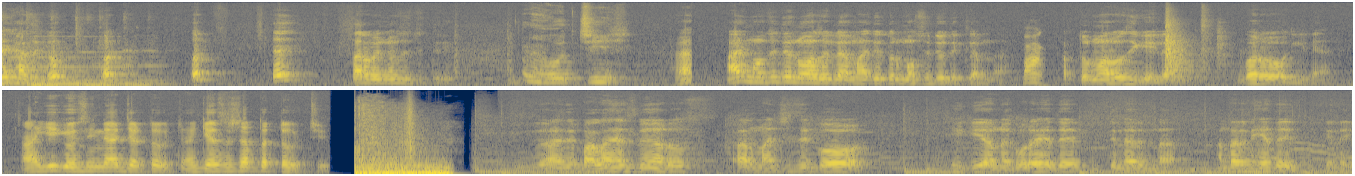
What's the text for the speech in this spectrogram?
এই হাজির এই তার ভাই নজর জিতে হচ্ছি হ্যাঁ আমি মসজিদে নোয়াজ হইলাম আজ তোর মসজিদেও দেখলাম না তোর মা রোজই গেলাম ঘরে হলি না আগে গেছি না জট্টা হচ্ছে। গ্যাসের সপ্তাহটা হচ্ছে। আজ বালা আসলে আর আর মানুষ যে কর ঠিকই আমরা ঘরে হেদে তিনার না আমরা নি হেদে তিনাই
